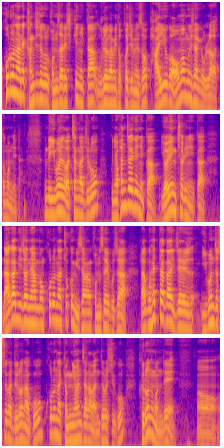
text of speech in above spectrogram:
코로나를 강제적으로 검사를 시키니까 우려감이 더 커지면서 바이오가 어마무시하게 올라갔던 겁니다. 근데 이번에도 마찬가지로 그냥 환절기니까 여행철이니까 나가기 전에 한번 코로나 조금 이상하면 검사해보자 라고 했다가 이제 입원자 수가 늘어나고 코로나 격리 환자가 만들어지고 그러는 건데 어,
